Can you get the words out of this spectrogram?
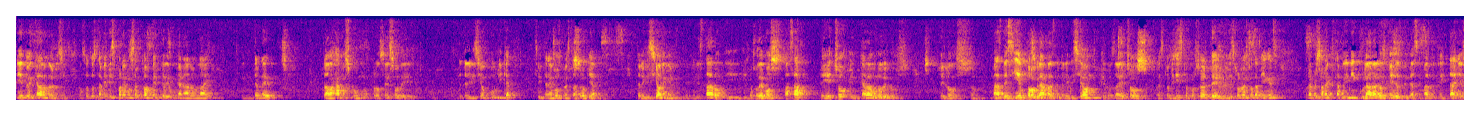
viendo en cada uno de los sitios. Nosotros también disponemos actualmente de un canal online en Internet. Trabajamos con un proceso de, televisión pública. Sí, tenemos nuestra propia televisión en el, Estado y, y, lo podemos pasar. De hecho, en cada uno de los, de los um, más de 100 programas de televisión que los ha hecho nuestro ministro, por suerte el ministro nuestro también es una persona que está muy vinculada a los medios desde hace más de 30 años,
